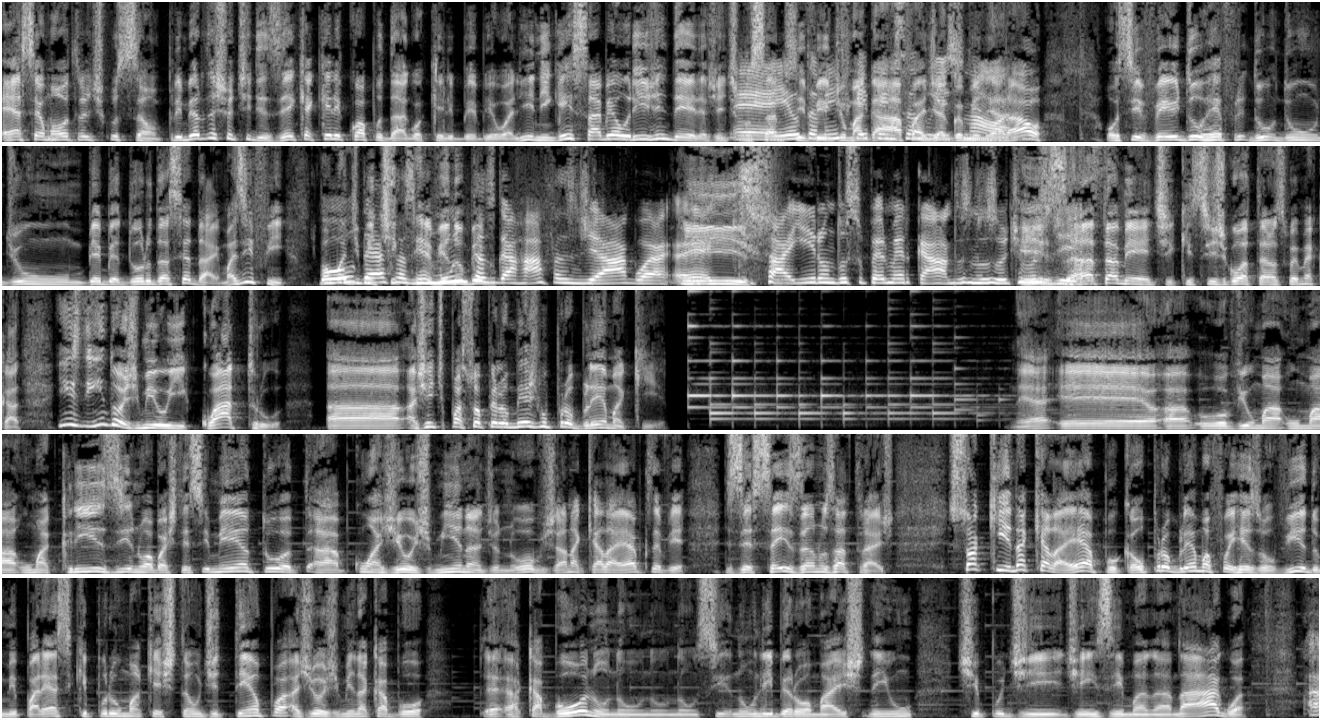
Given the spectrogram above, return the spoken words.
Essa é uma outra discussão. Primeiro, deixa eu te dizer que aquele copo d'água que ele bebeu ali, ninguém sabe a origem dele. A gente não é, sabe se veio de uma garrafa de água mineral ou se veio do, refri, do, do, de um bebedouro da SEDAI. Mas enfim, vamos ou admitir que vindo muitas be... garrafas de água é, que saíram dos supermercados nos últimos Exatamente, dias. Exatamente, que se esgotaram no supermercado. Em, em 2004, uh, a gente passou pelo mesmo problema aqui. Né? É, houve uma, uma, uma crise no abastecimento a, com a geosmina de novo, já naquela época, você vê, 16 anos atrás. Só que naquela época o problema foi resolvido, me parece que por uma questão de tempo a geosmina acabou é, acabou, não, não, não, não, se, não liberou mais nenhum tipo de, de enzima na, na água.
